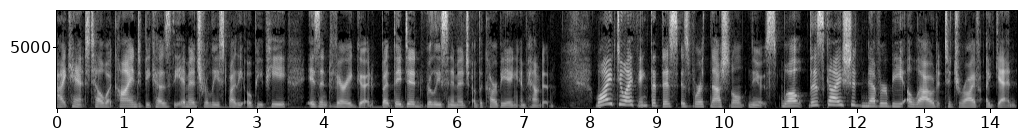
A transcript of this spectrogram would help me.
I can't tell what kind because the image released by the OPP isn't very good, but they did release an image of the car being impounded. Why do I think that this is worth national news? Well, this guy should never be allowed to drive again.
